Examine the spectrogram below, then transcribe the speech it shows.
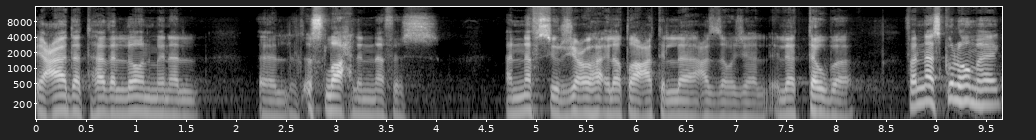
لإعادة هذا اللون من الإصلاح للنفس. النفس يرجعها إلى طاعة الله عز وجل إلى التوبة. فالناس كلهم هيك.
